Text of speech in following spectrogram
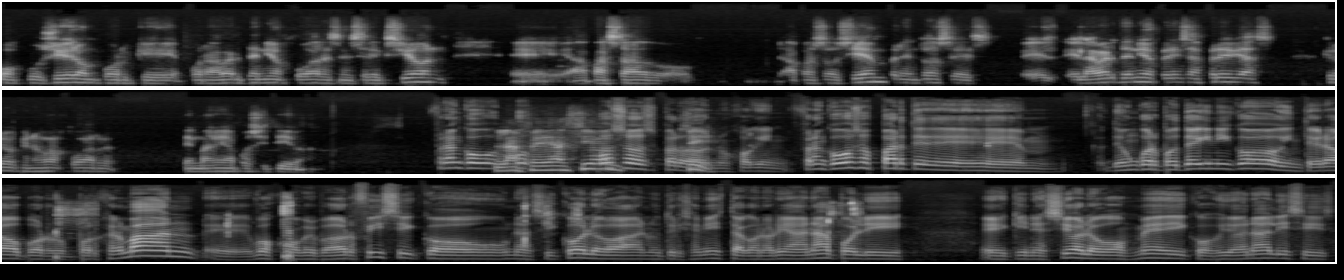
pospusieron porque, por haber tenido jugadores en selección, eh, ha pasado ha pasado siempre, entonces el, haber tenido experiencias previas creo que nos va a jugar de manera positiva. Franco, la federación... vos sos, perdón, Joaquín, Franco, vos sos parte de, un cuerpo técnico integrado por, por Germán, eh, vos como preparador físico, una psicóloga, nutricionista con Oriana Napoli, eh, kinesiólogos, médicos, bioanálisis.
